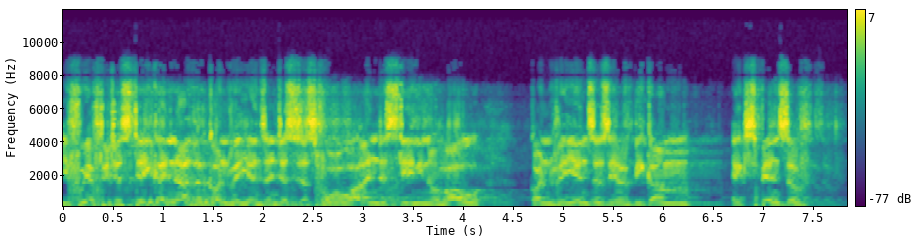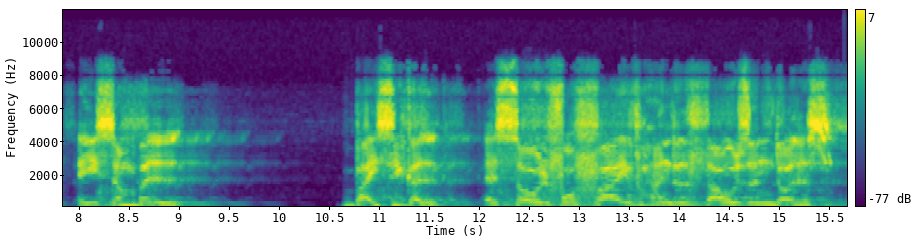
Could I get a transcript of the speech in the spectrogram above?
If we have to just take another conveyance and just, just for our understanding of how conveyances have become expensive, a simple bicycle is sold for $500,000.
